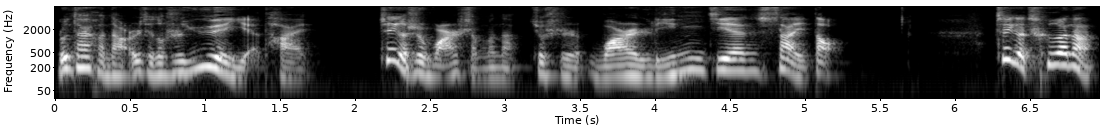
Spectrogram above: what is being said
轮胎很大，而且都是越野胎。这个是玩什么呢？就是玩林间赛道。这个车呢，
